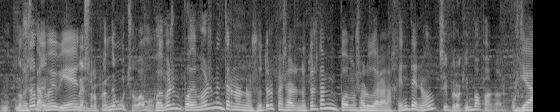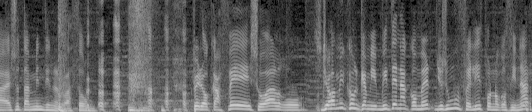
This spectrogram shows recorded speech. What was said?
No Pues sé, está me, muy bien. me sorprende mucho, vamos. Podemos, podemos meternos nosotros, pasar. Nosotros también podemos saludar a la gente, ¿no? Sí, pero ¿quién va a pagar? Pues- Ya, eso también tienes razón. Pero cafés o algo. Yo a mí con que me inviten a comer, yo soy muy feliz por no cocinar.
